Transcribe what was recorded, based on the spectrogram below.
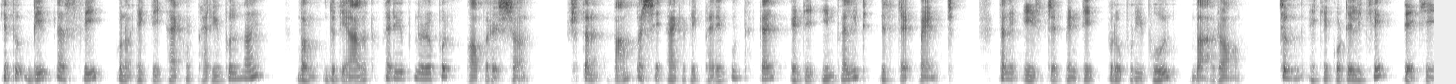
কিন্তু বি প্লাস সি কোনো একটি একক ভ্যারিয়েবল নয়, বরং দুটি আলাদা ভ্যারিয়েবলের উপর অপারেশন সুতরাং বাম পাশে একাধিক ভ্যারিয়েবল থাকায় এটি ইনভ্যালিড স্টেটমেন্ট তাহলে এই স্টেটমেন্টটি পুরোপুরি ভুল বা রং চলুন একে কোটে লিখে দেখি।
